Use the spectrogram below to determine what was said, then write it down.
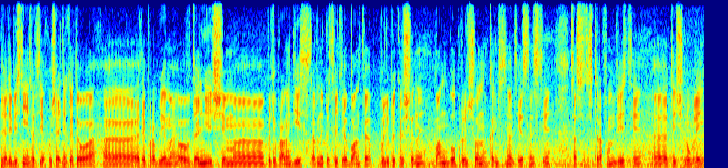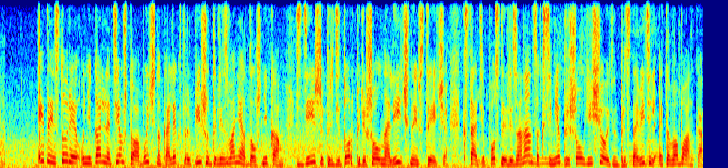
Взяли объяснение со всех участников этого, э, этой проблемы. В дальнейшем э, противоправные действия со стороны представителей банка были прекращены. Банк был привлечен к административной ответственности со штрафом 200 э, тысяч рублей. Эта история уникальна тем, что обычно коллекторы пишут или звонят должникам. Здесь же кредитор перешел на личные встречи. Кстати, после резонанса к семье пришел еще один представитель этого банка.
